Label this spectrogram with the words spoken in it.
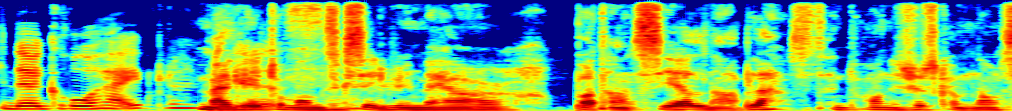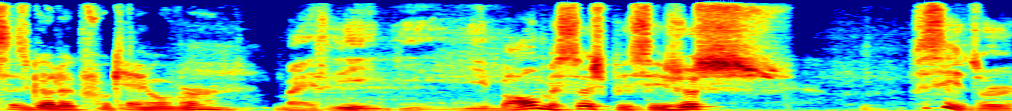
de gros hype. Là, Malgré tout le euh, monde dit que c'est lui le meilleur potentiel dans la place. Tout le monde est juste comme non, c'est ce gars-là qu'il faut qu'il over. Ben, il, il- il est bon, mais ça, c'est juste. Ça, c'est dur.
